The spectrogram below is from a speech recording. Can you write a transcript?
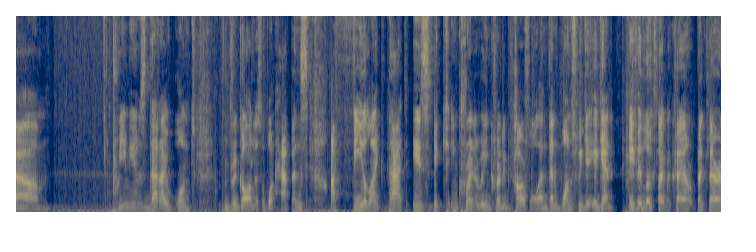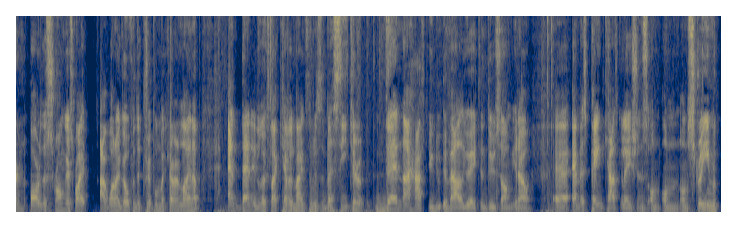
um, premiums that I want, regardless of what happens. I feel like that is incredibly, incredibly powerful. And then once we get, again, if it looks like McLaren, McLaren are the strongest, right? I want to go for the triple McLaren lineup. And then it looks like Kevin Magnussen is the best C tier. Then I have to evaluate and do some, you know, uh, MS Paint calculations on, on, on stream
